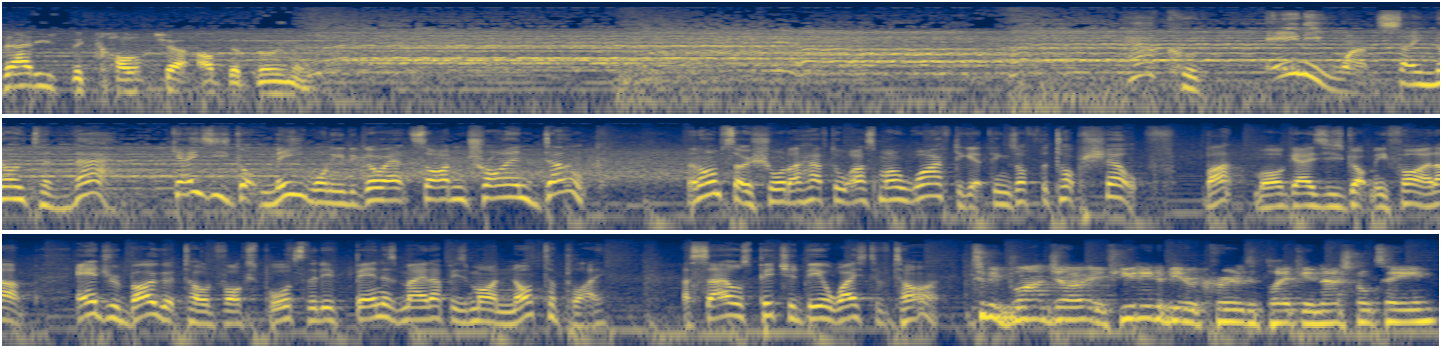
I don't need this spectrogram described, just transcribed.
That is the culture of the Boomers. How could anyone say no to that? Gazy's got me wanting to go outside and try and dunk. And I'm so short I have to ask my wife to get things off the top shelf. But while Gazy's got me fired up, Andrew Bogut told Fox Sports that if Ben has made up his mind not to play, a sales pitch would be a waste of time. To be blunt, Joe, if you need to be recruited to play for your national team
